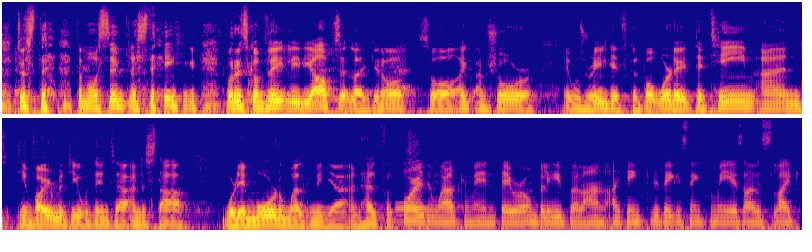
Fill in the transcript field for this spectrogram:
just the, the, most simplest thing, but it's completely the opposite, like, you know. Yeah. So I, am sure it was really difficult. But were the, the team and the environment you went into and the staff were they more than welcoming, yeah, and helpful? More than welcoming. They were unbelievable, and I think the biggest thing for me is I was like,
